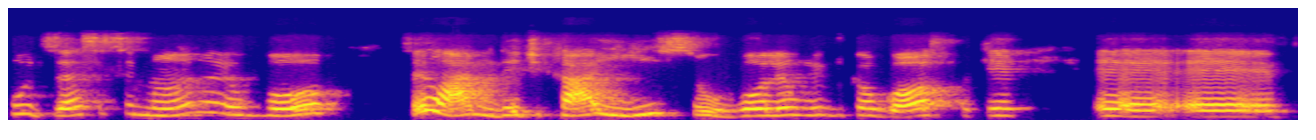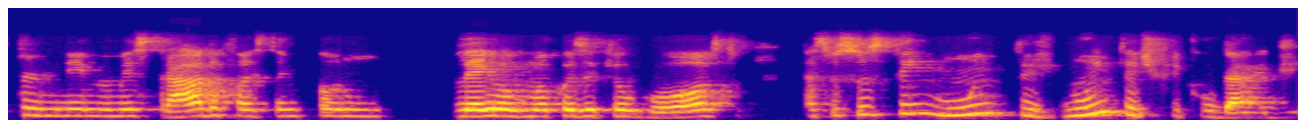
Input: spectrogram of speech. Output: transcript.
Putz, essa semana eu vou, sei lá, me dedicar a isso, vou ler um livro que eu gosto, porque é, é, terminei meu mestrado, faz tempo que eu não leio alguma coisa que eu gosto. As pessoas têm muito, muita dificuldade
